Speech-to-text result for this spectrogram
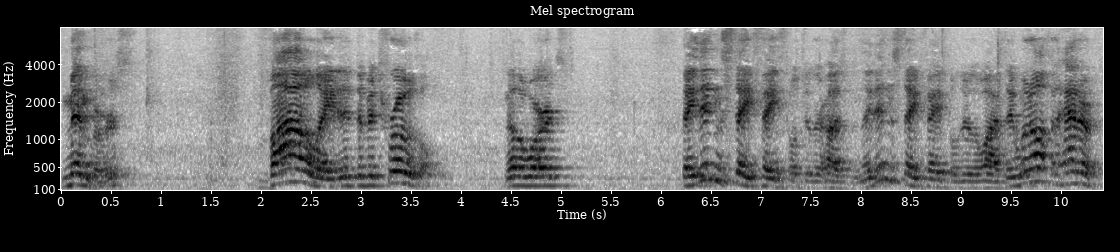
members violated the betrothal? In other words, they didn't stay faithful to their husband. They didn't stay faithful to their wife. They went off and had a,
